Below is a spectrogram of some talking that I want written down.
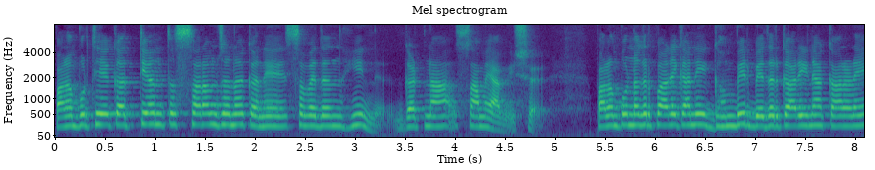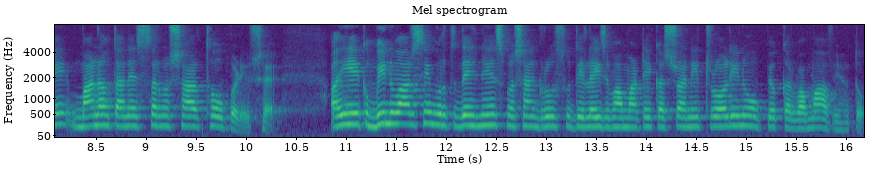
પાલનપુરથી એક અત્યંત શરમજનક અને સંવેદનહીન ઘટના સામે આવી છે. પાલનપુર નગરપાલિકાની ગંભીર બેદરકારીના કારણે માનવતાને શર્મસાર થવું પડ્યું છે. અહીં એક બિનવારસી મૃતદેહને સ્મશાન ગૃહ સુધી લઈ જવા માટે કચરાની ટ્રોલીનો ઉપયોગ કરવામાં આવ્યો હતો.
